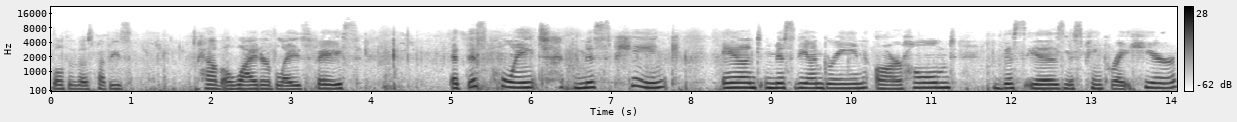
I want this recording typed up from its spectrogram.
both of those puppies have a wider blaze face. At this point, Miss Pink and Miss Neon Green are homed. This is Miss Pink right here,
